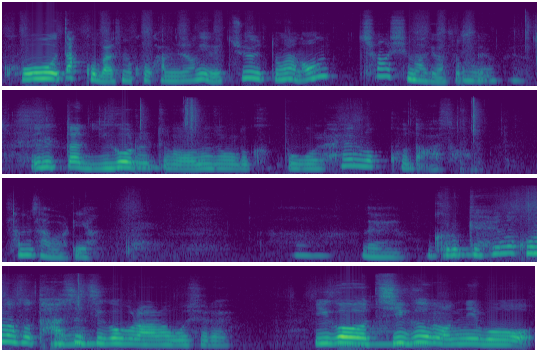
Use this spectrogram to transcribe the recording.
그딱그 말씀 그 감정이 일주일 동안 엄청 심하게 왔었어요. 음. 일단 이거를 좀 어느 정도 극복을 해놓고 나서 3, 4월이요. 네. 그렇게 해놓고 나서 다시 음. 직업을 알아보시래. 이거 아. 지금 언니 뭐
